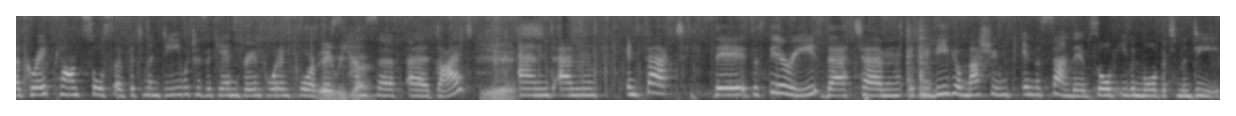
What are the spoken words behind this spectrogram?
a great plant source of vitamin D, which is again very important for a breast cancer uh, diet. Yes. And um, in fact, there's a theory that um, if you leave your mushrooms in the sun, they absorb even more vitamin D.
